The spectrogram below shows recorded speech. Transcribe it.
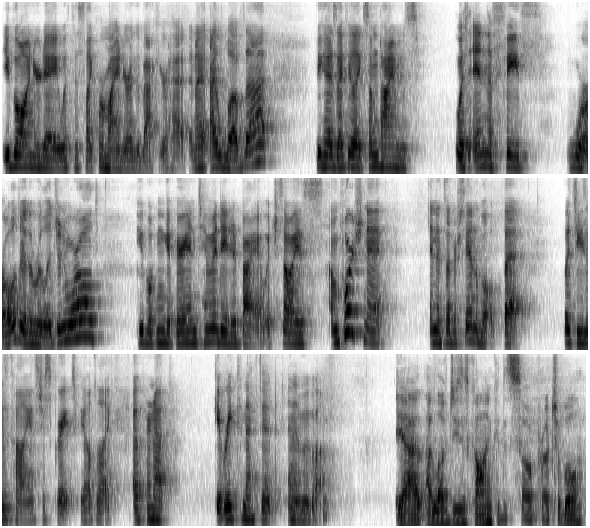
you go on your day with this like reminder in the back of your head. And I, I love that because I feel like sometimes within the faith world or the religion world, people can get very intimidated by it, which is always unfortunate and it's understandable. But with Jesus calling, it's just great to be able to like open up, get reconnected, and then move on. Yeah, I, I love Jesus calling because it's so approachable.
